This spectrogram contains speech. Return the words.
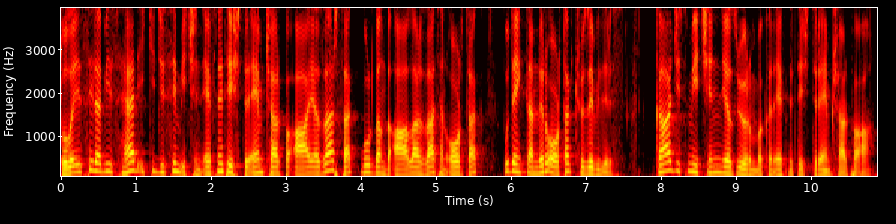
Dolayısıyla biz her iki cisim için F net eşittir M çarpı A yazarsak buradan da A'lar zaten ortak. Bu denklemleri ortak çözebiliriz. K cismi için yazıyorum bakın F net eşittir M çarpı A.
